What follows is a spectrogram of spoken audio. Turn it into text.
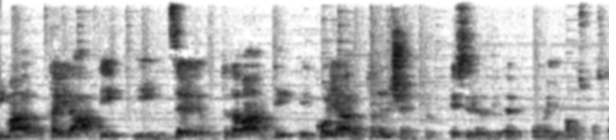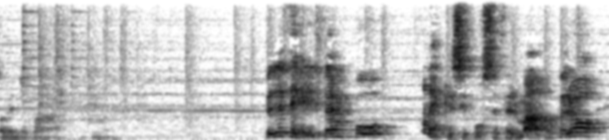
i Marut ai lati, i Zeliakut davanti e il Koliarut nel centro e si eh, o meglio fanno spostamento planare. Vedete che il tempo non è che si fosse fermato, però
